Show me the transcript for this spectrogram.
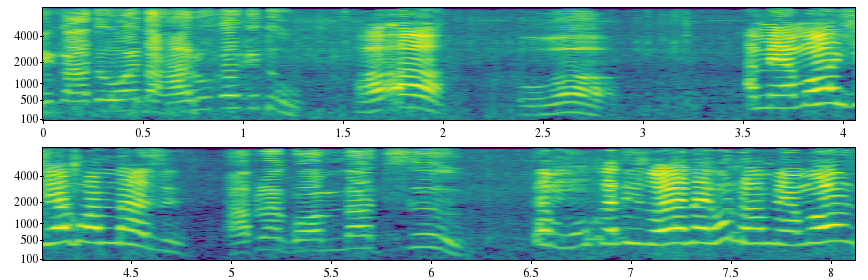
એક આદો હોય તો સારું કે કીધું? હા ઓહ. આ મહેમાન છે ગોમના છે આપણા ગામના જ છે. તે હું કદી જોયા નહીં હું નામ મહેમાન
